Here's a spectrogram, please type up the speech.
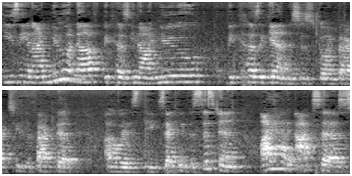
easy, and I knew enough because you know I knew because again this is going back to the fact that I was the executive assistant. I had access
